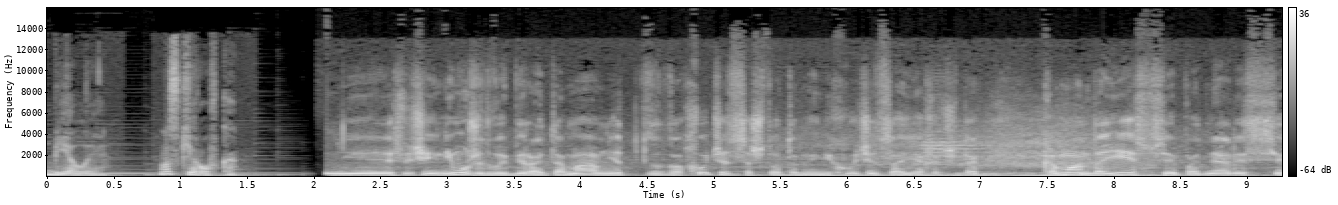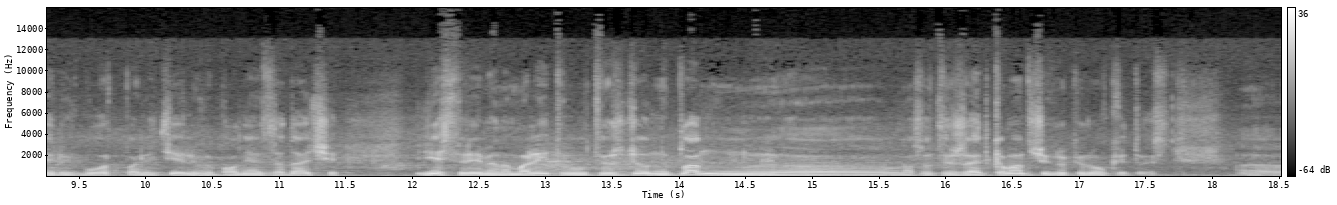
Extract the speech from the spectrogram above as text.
белые. Маскировка. Не, священник не может выбирать там, а мне хочется, что-то мне не хочется, а я хочу так. Команда есть, все поднялись, сели в борт, полетели, выполнять задачи. Есть время на молитву, утвержденный план э, у нас утверждает командующий группировкой, то есть э,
